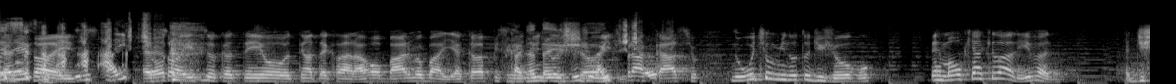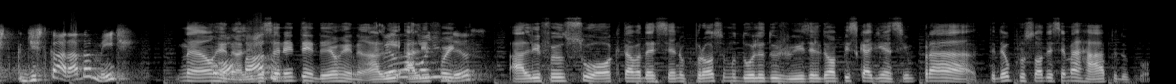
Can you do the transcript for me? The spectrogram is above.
É só isso. É só isso que eu tenho, tenho a declarar. Roubaram meu Bahia. Aquela piscadinha do, do juiz pra Cássio no último minuto de jogo. Meu irmão, o que é aquilo ali, velho? É descaradamente. Não, Renan, ali você não entendeu, Renan. Ali, ali foi. Deus. Ali foi o suor que tava descendo próximo do olho do juiz. Ele deu uma piscadinha assim pra. Entendeu? Pro sol descer mais rápido, pô.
